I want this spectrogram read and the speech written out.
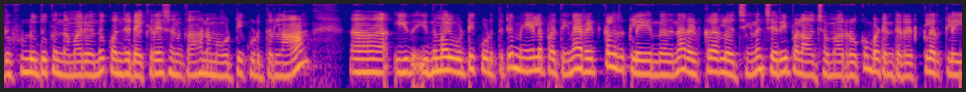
இது ஃபுல்லுத்துக்கு இந்த மாதிரி வந்து கொஞ்சம் டெக்கரேஷனுக்காக நம்ம ஒட்டி கொடுத்துடலாம். இது இது மாதிரி ஒட்டி கொடுத்துட்டு மேலே பார்த்திங்கன்னா ரெட் கலர் கிளே இருந்ததுன்னா ரெட் கலரில் வச்சிங்கன்னா செரி பழம் வச்ச மாதிரி இருக்கும். பட் என்கிட்ட ரெட் கலர் கிளே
